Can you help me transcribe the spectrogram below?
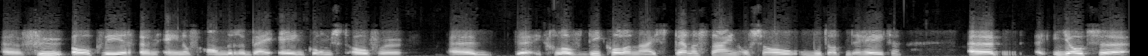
eh VU ook weer een een of andere bijeenkomst over, eh, de, ik geloof, Decolonized Palestine of zo moet dat heten. Joodse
